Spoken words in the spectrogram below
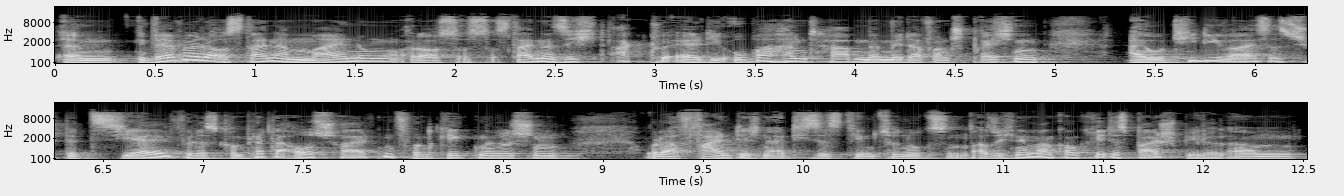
ähm, wer würde aus deiner Meinung oder aus, aus deiner Sicht aktuell die Oberhand haben, wenn wir davon sprechen, IoT-Devices speziell für das komplette Ausschalten von gegnerischen oder feindlichen IT-Systemen zu nutzen? Also ich nehme mal ein konkretes Beispiel. Ähm,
